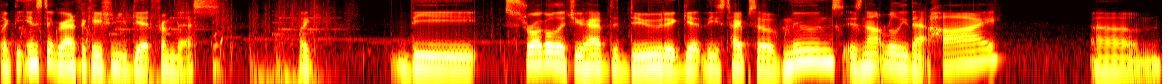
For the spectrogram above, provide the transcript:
like the instant gratification you get from this. Like the struggle that you have to do to get these types of moons is not really that high. Um,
